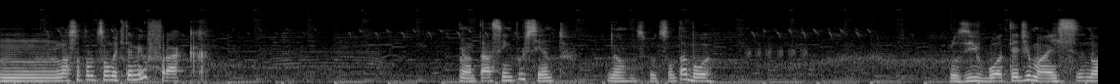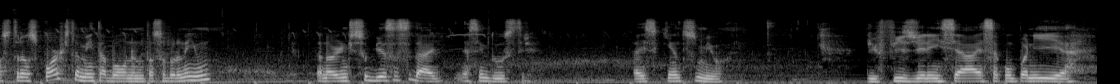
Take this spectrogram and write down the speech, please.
Hum, nossa produção daqui tá meio fraca. Não, tá 100%. Não, nossa produção tá boa. Inclusive, boa até demais. Nosso transporte também tá bom, né? Não tá sobrando nenhum. Tá na hora de a gente subir essa cidade, essa indústria. Tá isso 500 mil. Difícil gerenciar essa companhia.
